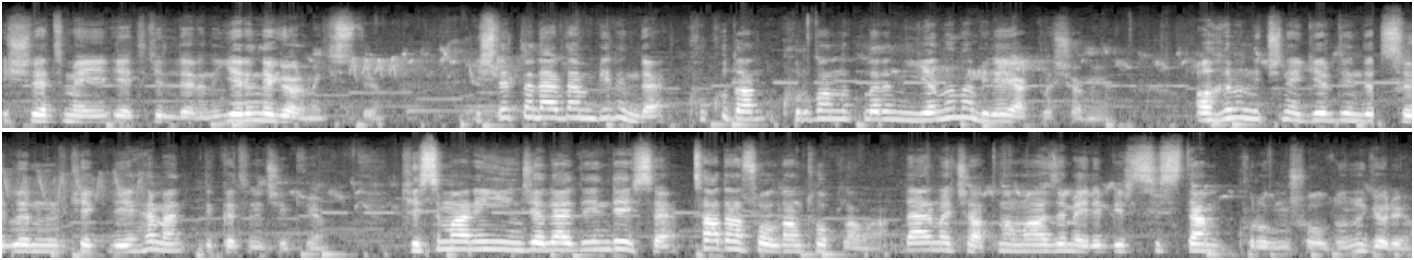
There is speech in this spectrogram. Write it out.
işletmeyi, yetkililerini yerinde görmek istiyor. İşletmelerden birinde kokudan kurbanlıkların yanına bile yaklaşamıyor. Ahırın içine girdiğinde sırların ürkekliği hemen dikkatini çekiyor. Kesimhaneyi incelediğinde ise sağdan soldan toplama, derme çatma malzemeyle bir sistem kurulmuş olduğunu görüyor.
